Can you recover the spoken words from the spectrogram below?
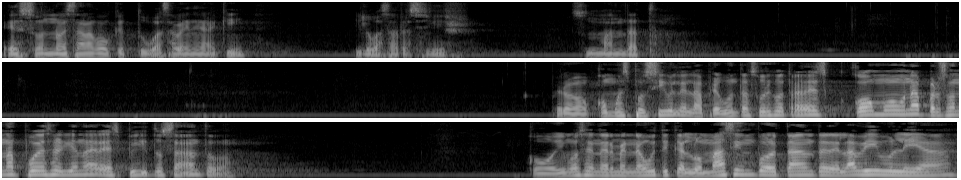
eso no es algo que tú vas a venir aquí y lo vas a recibir. Es un mandato. Pero ¿cómo es posible? La pregunta surge otra vez. ¿Cómo una persona puede ser llena del Espíritu Santo? Como vimos en hermenéutica, lo más importante de la Biblia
